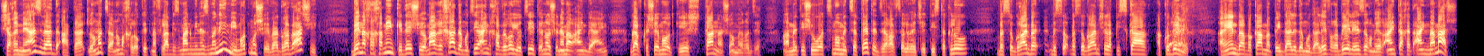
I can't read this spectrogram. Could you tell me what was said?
שהרי מאז ועד עתה לא מצאנו מחלוקת נפלה בזמן מן הזמנים מימות משה ועד רב אשי. בין החכמים כדי שיאמר אחד המוציא עין חברו יוציא את עינו שנאמר עין בעין. אגב קשה מאוד כי יש תנא שאומר את זה. האמת היא שהוא עצמו מצטט את זה הרב סולובייצ'יק, תסתכלו בסוגריים, בסו- בסוגריים של הפסקה הקודמת. העין בא בקמא פ"ד עמוד א', רבי אליעזר אומר עין תחת עין ממש.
